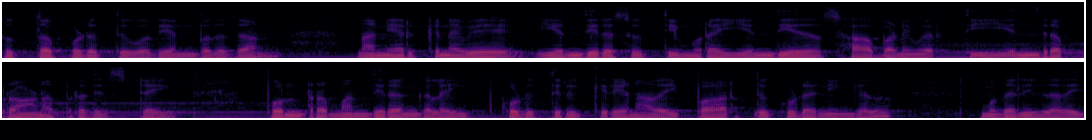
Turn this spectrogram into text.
சுத்தப்படுத்துவது என்பதுதான். நான் ஏற்கனவே எந்திர சுத்தி முறை எந்திர சாப நிவர்த்தி எந்திர பிராண பிரதிஷ்டை போன்ற மந்திரங்களை கொடுத்திருக்கிறேன். அதை பார்த்து கூட நீங்கள் முதலில் அதை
